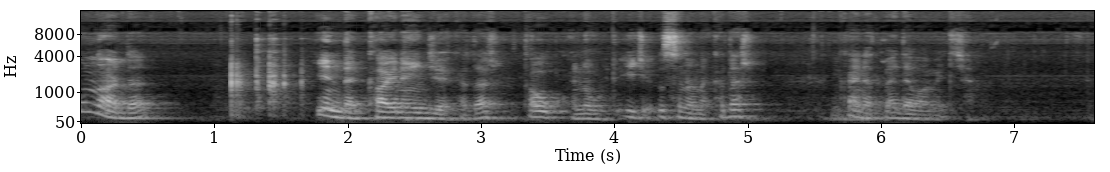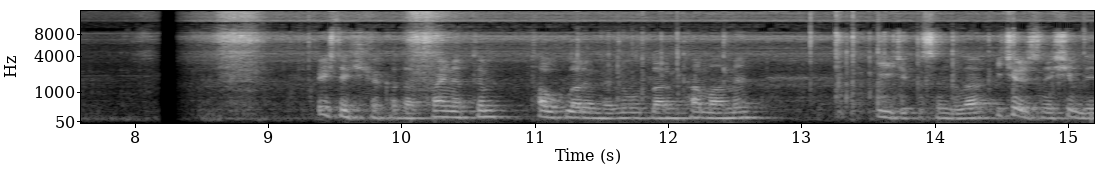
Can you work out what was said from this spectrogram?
Bunlar da yeniden kaynayıncaya kadar tavuk ve nohut iyice ısınana kadar kaynatmaya devam edeceğim. 5 dakika kadar kaynattım. Tavuklarım ve nohutlarım tamamen iyice ısındılar. İçerisine şimdi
